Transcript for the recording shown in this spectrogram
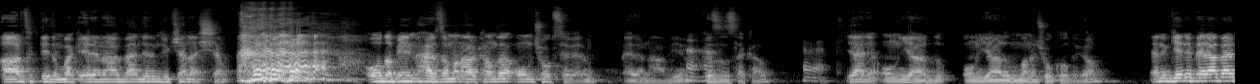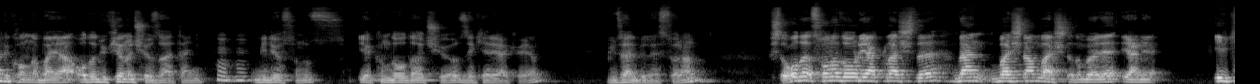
Artık dedim bak Eren abi ben dedim dükkan açacağım. o da benim her zaman arkamda onu çok severim. Eren abiyi, Hı hı. Kızıl Sakal. Evet. Yani onun yardım onun yardımı bana çok oluyor. Yani gene beraberdik onunla bayağı. O da dükkan açıyor zaten biliyorsunuz. Yakında o da açıyor Zekeriya Köy'e. Güzel bir restoran. İşte o da sona doğru yaklaştı. Ben baştan başladım böyle yani ilk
